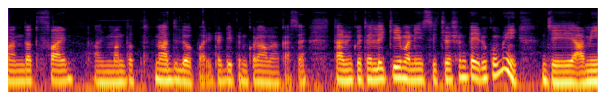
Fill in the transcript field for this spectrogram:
মান্দাত ফাইন আমি মান্দাত না দিলেও পারি, এটা ডিপেন্ড করে আমার কাছে। তা আমি কই তাহলে কি মানে সিচুয়েশনটা এরকমই যে আমি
